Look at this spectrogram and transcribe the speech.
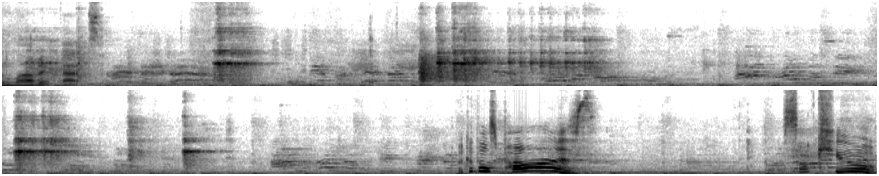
I love it. That's Look at those paws. So cute.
